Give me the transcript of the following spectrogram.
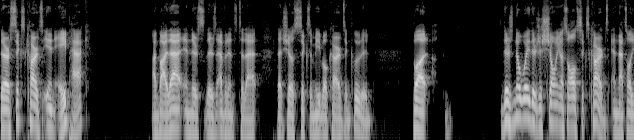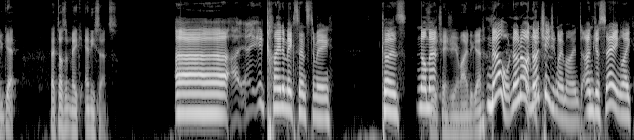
There are six cards in a pack. I buy that, and there's there's evidence to that that shows six amiibo cards included but there's no way they're just showing us all six cards and that's all you get. That doesn't make any sense. Uh, it kind of makes sense to me because no So matter changing your mind again? No, no, no. I'm not changing my mind. I'm just saying, like,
